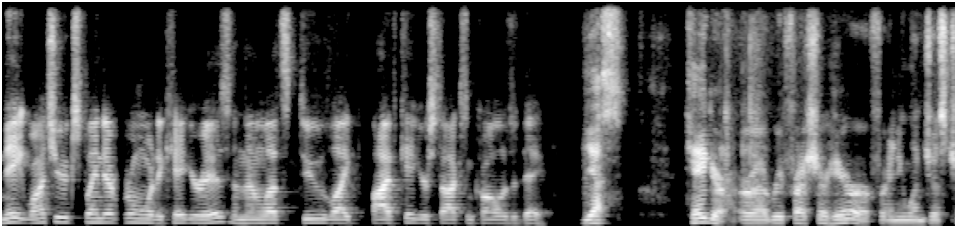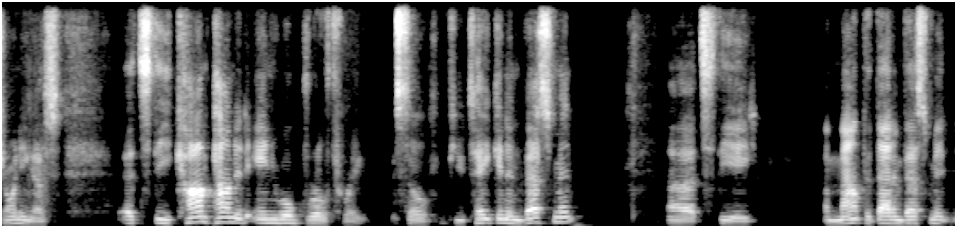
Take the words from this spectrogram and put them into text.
Nate, why don't you explain to everyone what a CAGR is, and then let's do like five CAGR stocks and call it a day. Yes, CAGR, or a refresher here, or for anyone just joining us, it's the compounded annual growth rate. So if you take an investment, uh, it's the amount that that investment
